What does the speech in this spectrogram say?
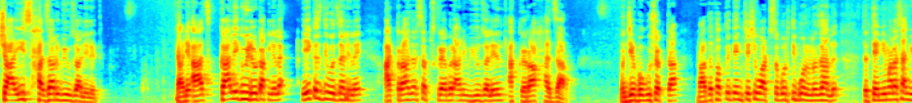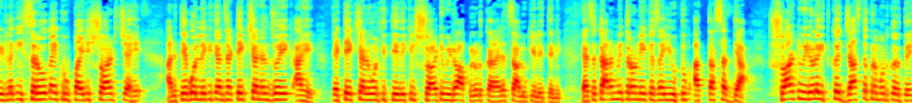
चाळीस हजार व्ह्यूज आलेले आहेत. आणि आज काल एक व्हिडिओ टाकलेला एकच दिवस झालेला आहे. अठरा हजार सबस्क्रायबर आणि व्ह्यूज आले अकरा हजार. म्हणजे बघू शकता माझं फक्त त्यांच्याशी व्हॉट्सअपवरती बोलणं झालं. तर त्यांनी मला सांगितलं की सर्व काही कृपा आहे ते शॉर्टचे आहे. आणि ते बोलले की त्यांचा टेक चॅनल जो एक आहे त्या टेक चॅनलवरती ते देखील शॉर्ट व्हिडिओ अपलोड करायला चालू केले त्यांनी. याचं कारण मित्रांनो एकच आहे यूट्यूब आत्ता सध्या शॉर्ट व्हिडिओला इतकं जास्त प्रमोट करते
